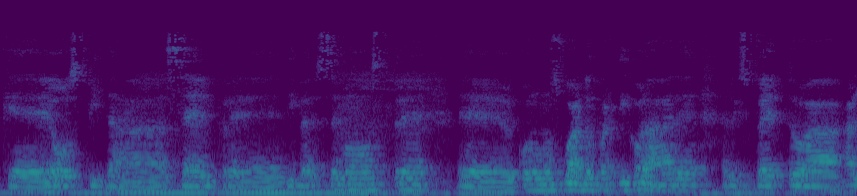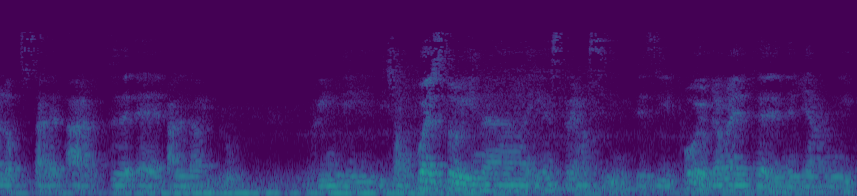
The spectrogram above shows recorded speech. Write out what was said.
che ospita sempre diverse mostre eh, con uno sguardo particolare rispetto a, all'Obstacle Art e all'Art Blu quindi diciamo questo in, in, estrema sintesi. Poi ovviamente negli anni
